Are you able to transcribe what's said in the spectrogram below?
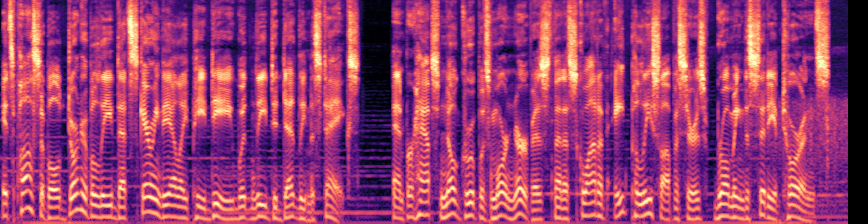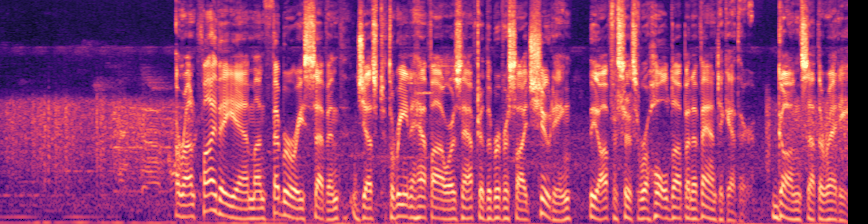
It's possible Dorner believed that scaring the LAPD would lead to deadly mistakes. And perhaps no group was more nervous than a squad of eight police officers roaming the city of Torrance. Around 5 a.m. on February 7th, just three and a half hours after the Riverside shooting, the officers were holed up in a van together, guns at the ready.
